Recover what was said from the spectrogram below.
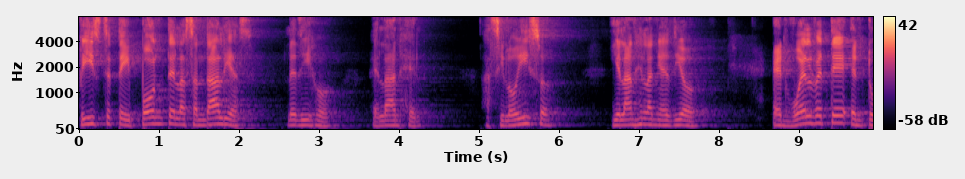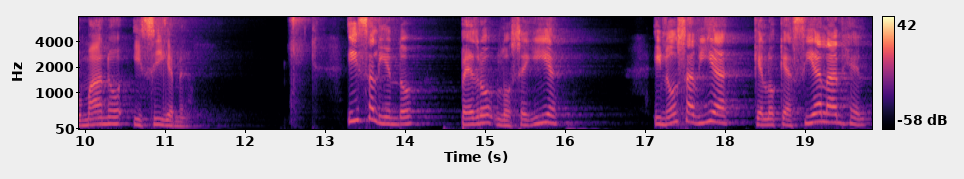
Vístete y ponte las sandalias, le dijo el ángel. Así lo hizo. Y el ángel añadió, envuélvete en tu mano y sígueme. Y saliendo, Pedro lo seguía. Y no sabía que lo que hacía el ángel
